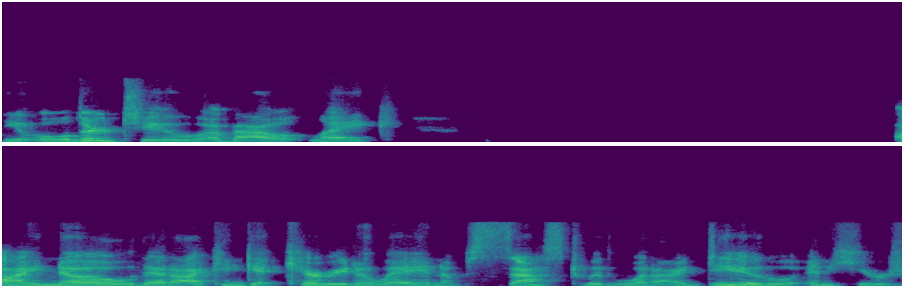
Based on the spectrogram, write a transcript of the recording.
the older two about like I know that I can get carried away and obsessed with what I do, and here's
